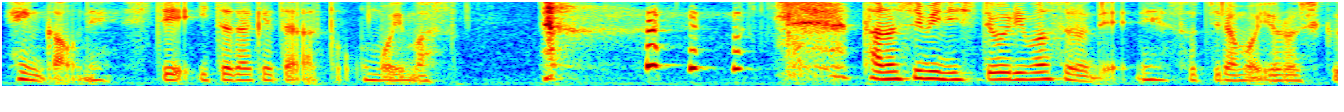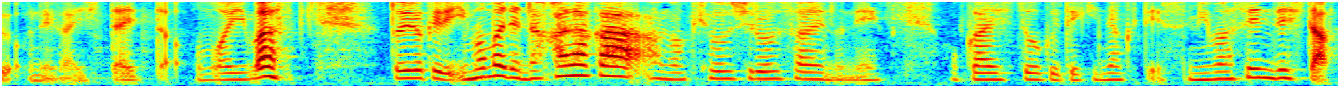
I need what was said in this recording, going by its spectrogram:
変換をねしていただけたらと思います。楽しみにしておりますので、ね、そちらもよろしくお願いしたいと思います。というわけで、今までなかなか、あの、京志郎さんへのね、お返しトークできなくてすみませんでした。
